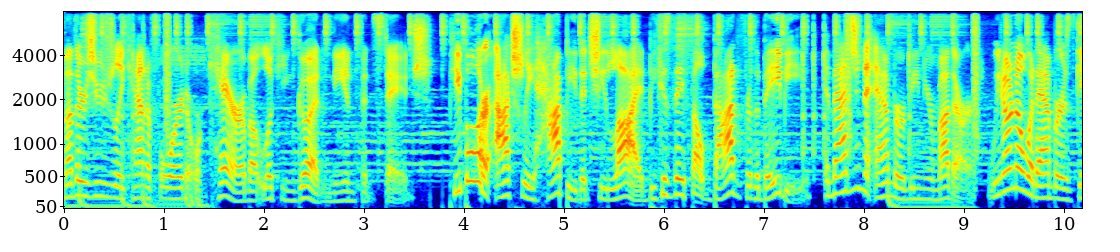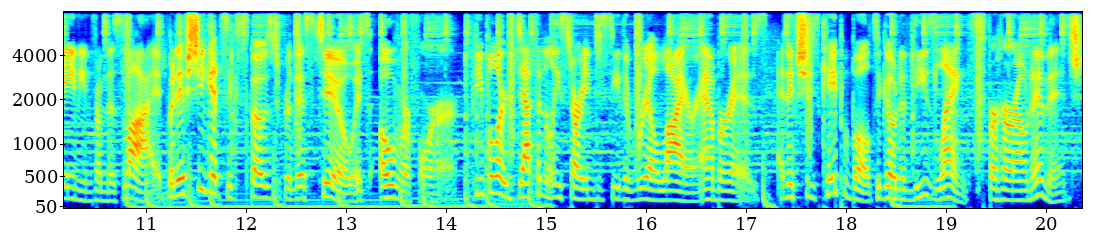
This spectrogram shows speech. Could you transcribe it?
Mothers usually can't afford or care about looking good in the infant stage. People are actually happy that she lied because they felt bad for the baby. Imagine Amber being your mother. We don't know what Amber is gaining from this lie, but if she gets exposed for this too, it's over for her. People are definitely starting to see the real liar Amber is, and if she's capable to go to these lengths for her own image,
